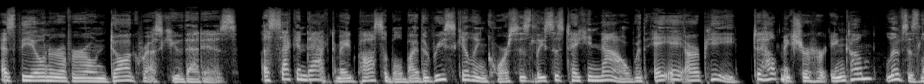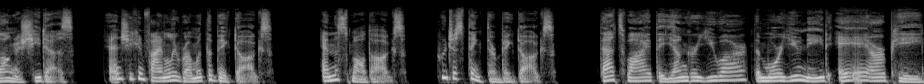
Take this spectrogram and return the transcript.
As the owner of her own dog rescue, that is. A second act made possible by the reskilling courses Lisa's taking now with AARP to help make sure her income lives as long as she does. And she can finally run with the big dogs and the small dogs who just think they're big dogs. That's why the younger you are, the more you need AARP.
